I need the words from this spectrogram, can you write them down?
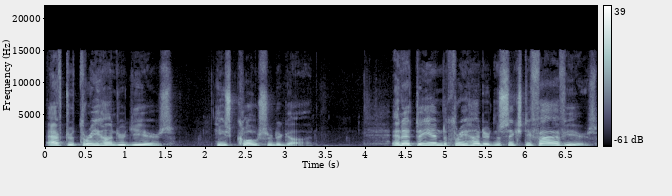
After 300 years, he's closer to God. And at the end of 365 years,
